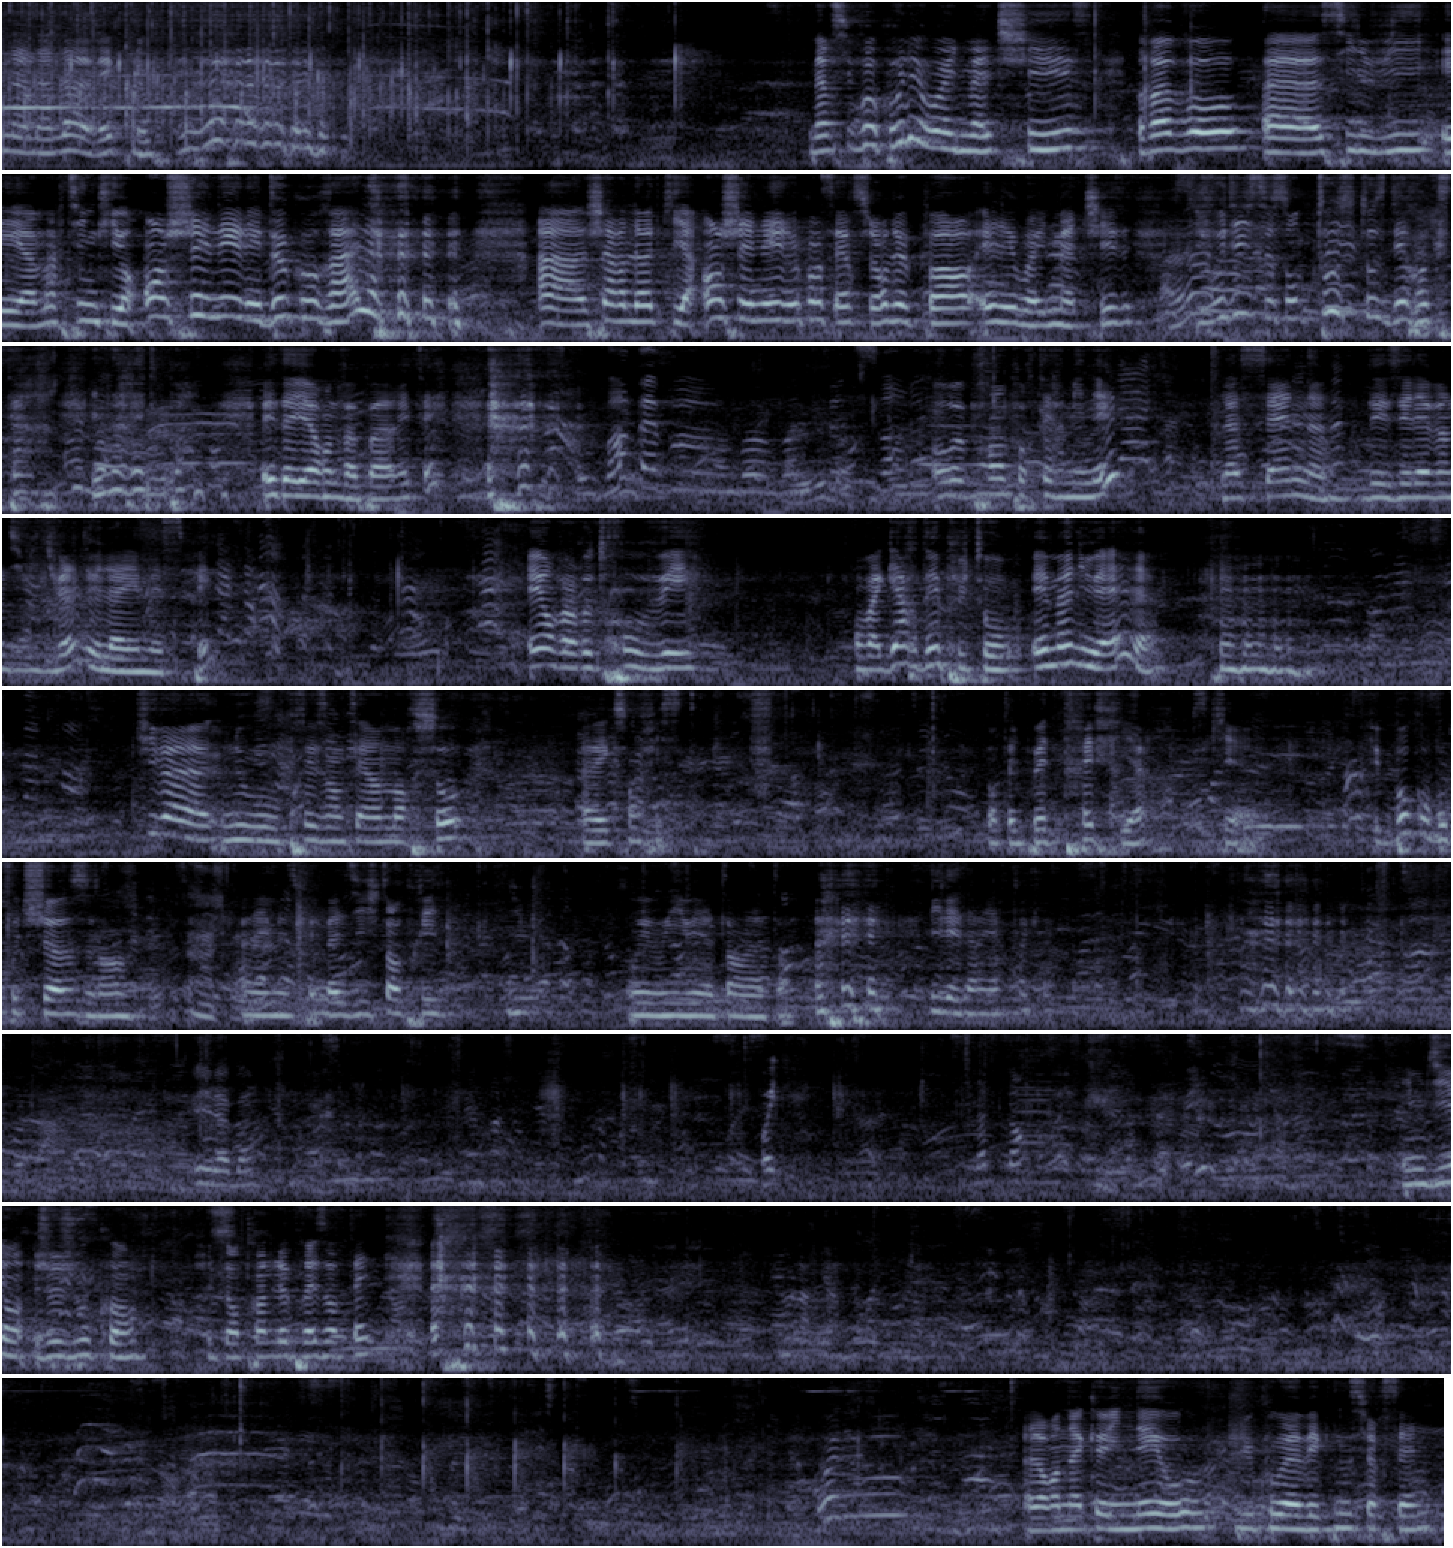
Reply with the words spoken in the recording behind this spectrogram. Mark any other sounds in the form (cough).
Nanana avec nous. Merci beaucoup les Wine Matches. Bravo à Sylvie et à Martine qui ont enchaîné les deux chorales. à (laughs) Charlotte qui a enchaîné le concert sur le port et les Wine Matches. Je vous dis, ce sont tous, tous des rockstars. Ils n'arrêtent pas. Et d'ailleurs, on ne va pas arrêter. Bon, ben, bon, bon, bonne fin de soirée. On reprend pour terminer la scène des élèves individuels de la MSP. Et on va retrouver, on va garder plutôt Emmanuel, (laughs) qui va nous présenter un morceau avec son fils, dont elle peut être très fière, parce qu'il fait beaucoup, beaucoup de choses dans- à la MSP. Vas-y, je t'en prie. Oui, oui, oui, attends, attends. (laughs) Il est derrière toi. (laughs) Et là-bas. Oui. Maintenant Il me dit, je joue quand? Je suis en train de le présenter. (laughs) Alors on accueille Néo, du coup, avec nous sur scène.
